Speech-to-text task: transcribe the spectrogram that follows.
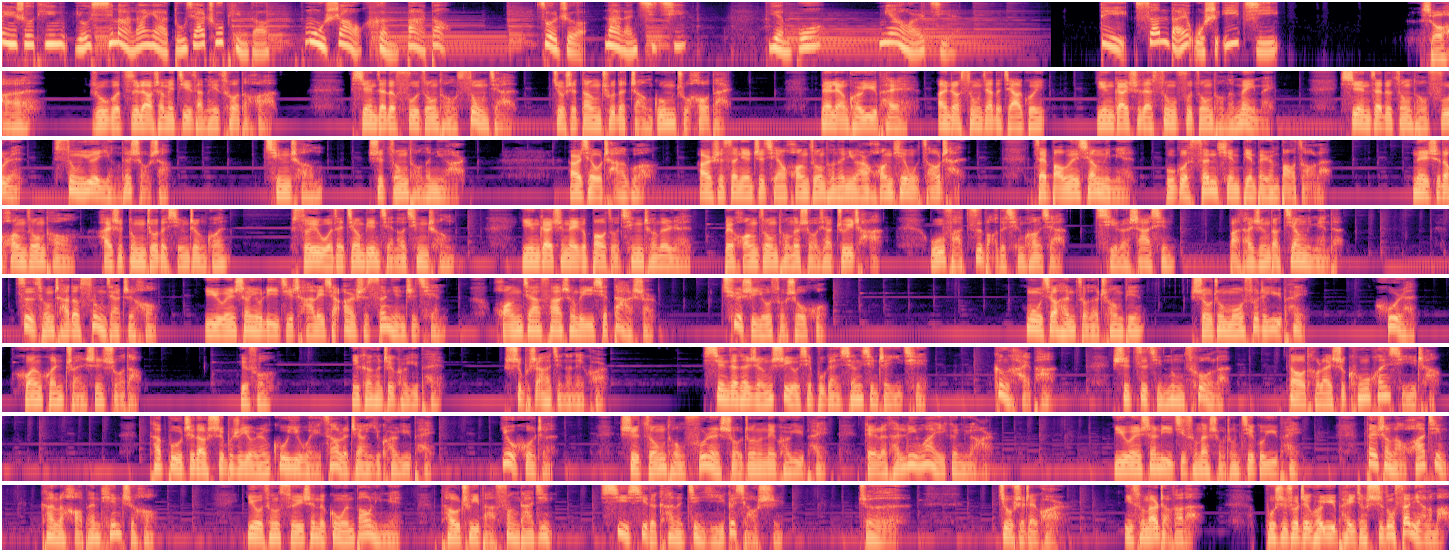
欢迎收听由喜马拉雅独家出品的《穆少很霸道》，作者纳兰七七，演播妙儿姐，第三百五十一集。小韩，如果资料上面记载没错的话，现在的副总统宋家就是当初的长公主后代。那两块玉佩，按照宋家的家规，应该是在宋副总统的妹妹，现在的总统夫人。宋月影的手上，倾城是总统的女儿，而且我查过，二十三年之前黄总统的女儿黄天武早产，在保温箱里面不过三天便被人抱走了。那时的黄总统还是东周的行政官，所以我在江边捡到倾城，应该是那个抱走倾城的人被黄总统的手下追查，无法自保的情况下起了杀心，把他扔到江里面的。自从查到宋家之后，宇文山又立即查了一下二十三年之前皇家发生的一些大事儿，确实有所收获。穆萧寒走到窗边，手中摩挲着玉佩，忽然缓缓转身说道：“岳父，你看看这块玉佩，是不是阿锦的那块？”现在他仍是有些不敢相信这一切，更害怕是自己弄错了，到头来是空欢喜一场。他不知道是不是有人故意伪造了这样一块玉佩，又或者，是总统夫人手中的那块玉佩给了他另外一个女儿。宇文山立即从他手中接过玉佩，戴上老花镜，看了好半天之后，又从随身的公文包里面掏出一把放大镜，细细的看了近一个小时。这，就是这块你从哪儿找到的？不是说这块玉佩已经失踪三年了吗？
